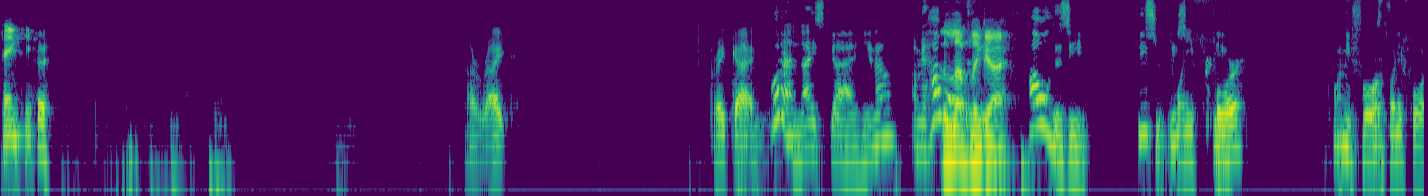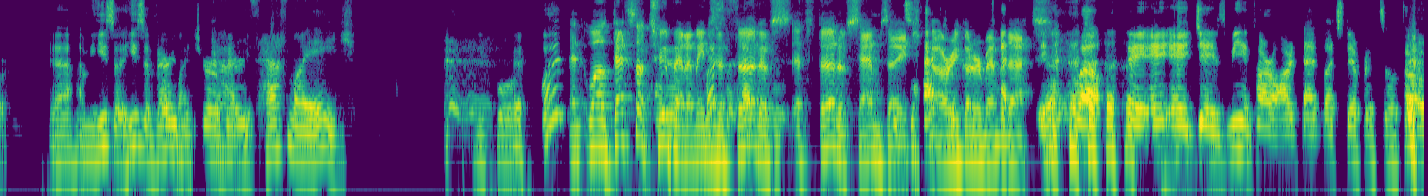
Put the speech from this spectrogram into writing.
Thank you. All right. Great guy. What a nice guy, you know? I mean, how A lovely guy. How old is he? He's, he's 24. 24. He's 24. Yeah, I mean, he's a he's a very oh my mature, God, very he's half my age. 24. What? And well, that's not too Oh, bad. I mean, he's a third of a third of Sam's age. Exactly. Taro, you got to remember that. well, hey, hey, hey, James, me and Taro aren't that much different. So Taro,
